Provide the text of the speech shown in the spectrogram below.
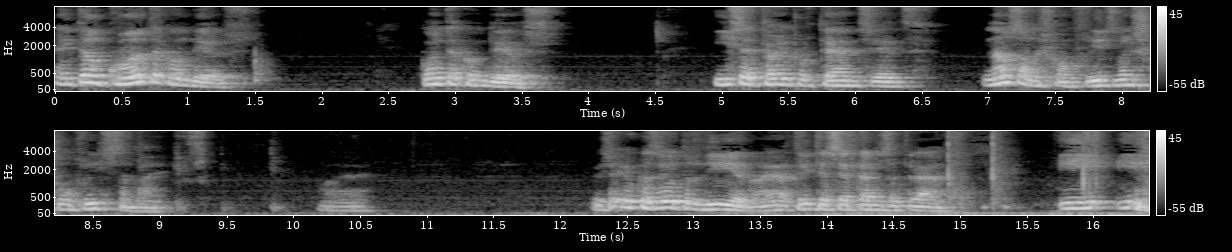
Então conta com Deus. Conta com Deus. Isso é tão importante, gente. Não só nos conflitos, mas nos conflitos também. É? Eu casei outro dia, não é? Há 37 anos atrás. E, e,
